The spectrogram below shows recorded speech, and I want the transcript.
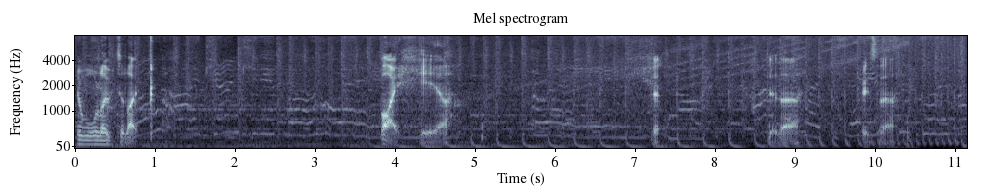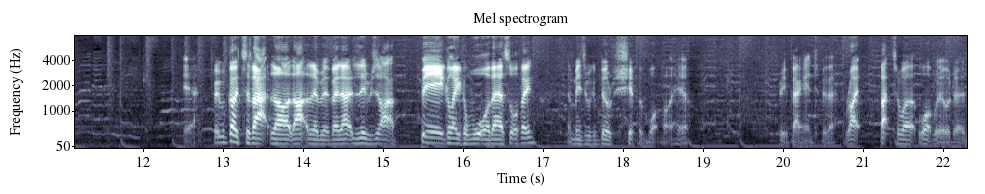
the wall over to like by here. We'll go to that uh, that limit. That leaves like a big lake of water there, sort of thing. That means we can build a ship and whatnot here. Pretty banging to be there. Right, back to uh, what we were doing.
